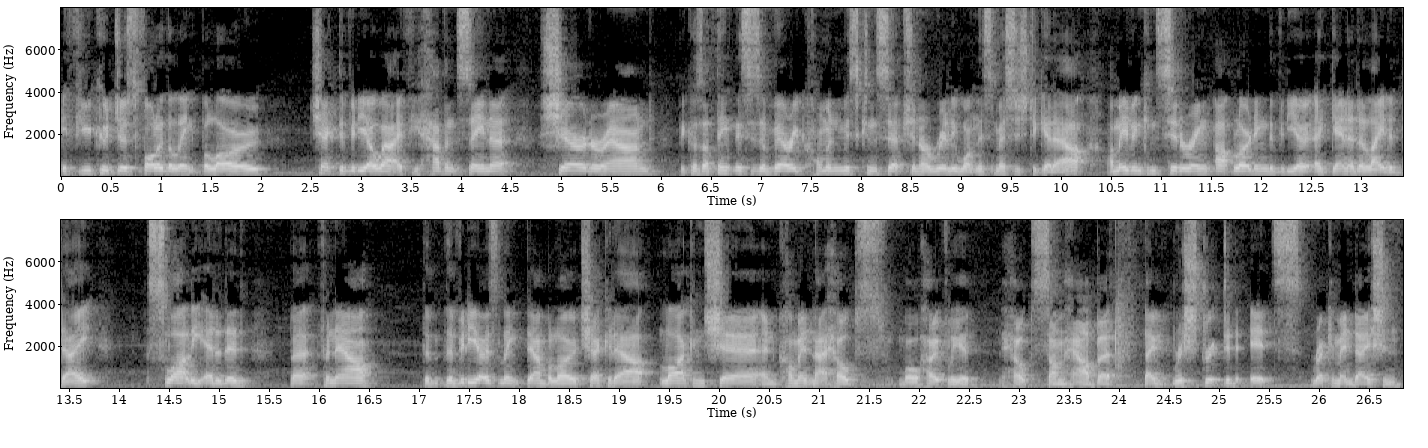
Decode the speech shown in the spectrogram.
if you could just follow the link below, check the video out if you haven't seen it, share it around, because I think this is a very common misconception. I really want this message to get out. I'm even considering uploading the video again at a later date, slightly edited, but for now, the, the video is linked down below. Check it out. Like and share and comment. That helps. Well, hopefully it helps somehow, but they've restricted its recommendation.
